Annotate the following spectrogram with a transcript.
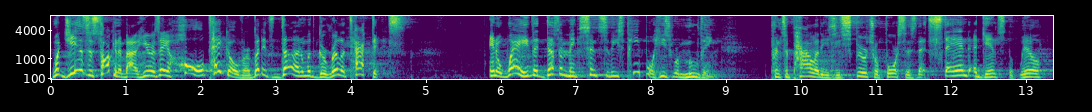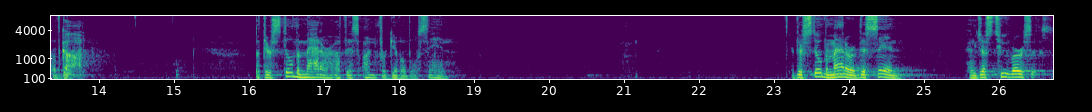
What Jesus is talking about here is a whole takeover, but it's done with guerrilla tactics in a way that doesn't make sense to these people. He's removing principalities and spiritual forces that stand against the will of God. But there's still the matter of this unforgivable sin. There's still the matter of this sin in just two verses.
